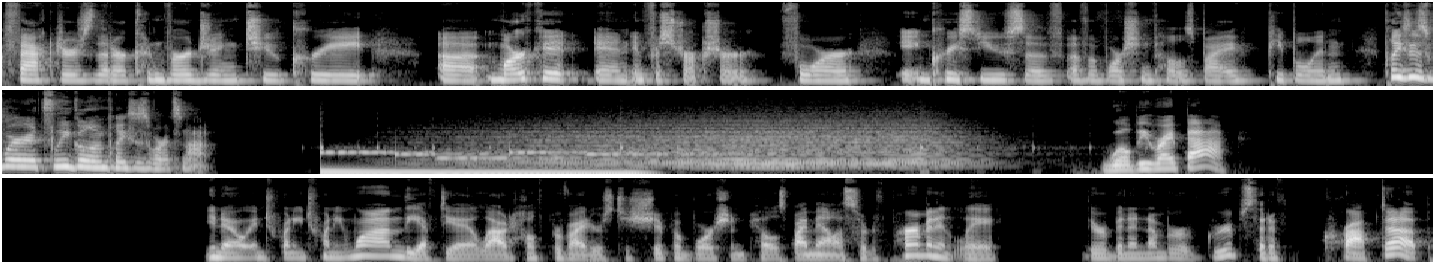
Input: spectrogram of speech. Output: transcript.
factors that are converging to create a market and infrastructure for increased use of, of abortion pills by people in places where it's legal and places where it's not. We'll be right back. You know, in 2021, the FDA allowed health providers to ship abortion pills by mail sort of permanently. There have been a number of groups that have cropped up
